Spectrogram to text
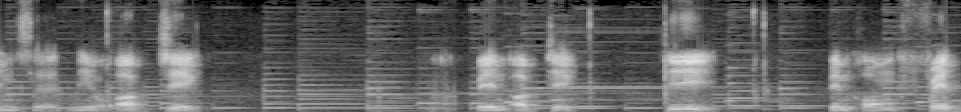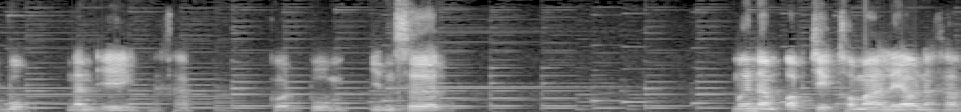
Insert New Object เป็น Object ที่เป็นของ Facebook นั่นเองนะครับ กดปุ่ม Insert เมื่อนำ Object เข้ามาแล้วนะครับ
